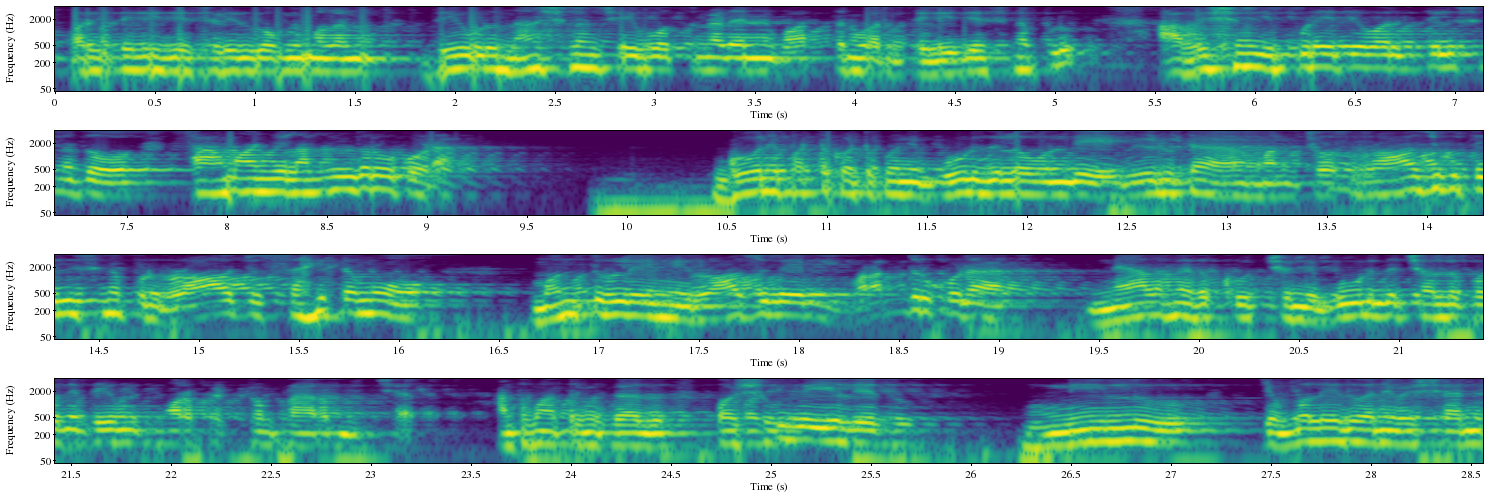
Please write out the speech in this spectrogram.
వారికి తెలియజేశాడు. ఇదిగో మిమ్మల్ని దేవుడు నాశనం చేయబోతున్నాడనే వార్తను వారికి తెలియజేసినప్పుడు ఆ విషయం ఎప్పుడైతే వారికి తెలిసినదో సామాన్యులందరూ కూడా గోనె పట్టు కట్టుకుని బూడిదలో ఉండి వేడుట మనం చూస్తాం. రాజుకు తెలిసినప్పుడు రాజు సహితము మంత్రులేమి రాజులేమి వారందరూ కూడా నేల మీద కూర్చుని బూడిద చల్లుకొని దేవునికి మొరపెట్టడం ప్రారంభించారు. అంత మాత్రమే కాదు పశువు వేయలేదు నీళ్ళు ఇవ్వలేదు అనే విషయాన్ని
